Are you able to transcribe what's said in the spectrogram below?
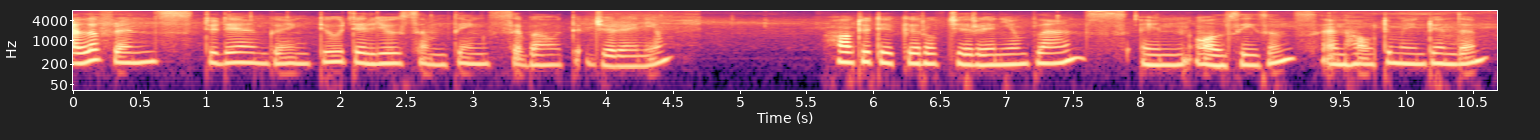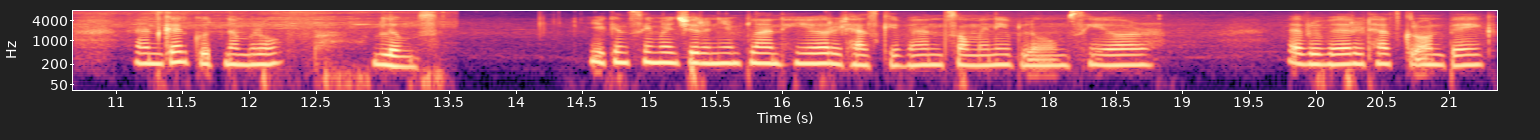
Hello friends, today I'm going to tell you some things about geranium. How to take care of geranium plants in all seasons and how to maintain them and get good number of blooms. You can see my geranium plant here, it has given so many blooms here. Everywhere it has grown big.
